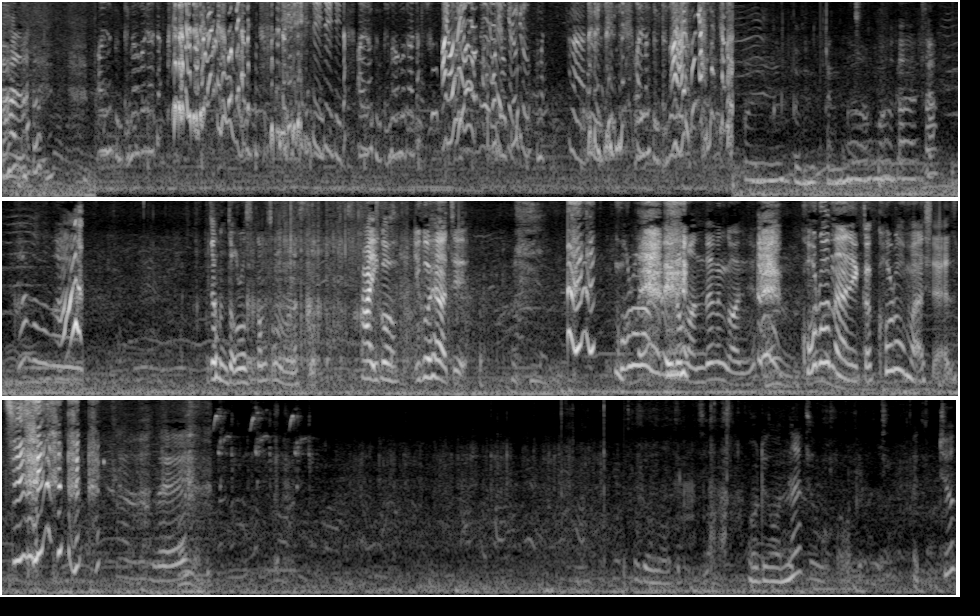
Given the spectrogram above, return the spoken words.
할래? 좀 덜어서 깜짝 놀랐어. 아, 이거, 이거 해야지. 코로나인데 이러면 안 되는 거 아니야? 코로나니까 코로 마셔야지. 네. 우리 오늘 어디 가지? 우리 오늘 맥주 먹으러 어디 가지? 맥주?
